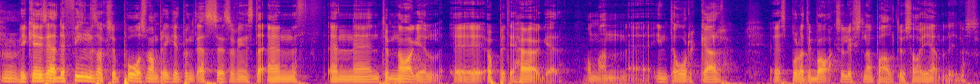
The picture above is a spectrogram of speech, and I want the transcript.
Vi kan ju säga att det finns också på svampriket.se så finns det en, en, en tumnagel eh, uppe till höger. Om man eh, inte orkar eh, spola tillbaka och lyssna på allt du sa igen Linus.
